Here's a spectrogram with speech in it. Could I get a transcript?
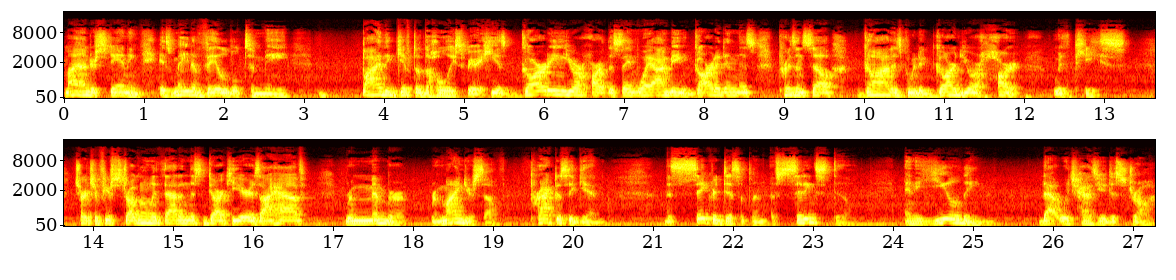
my understanding is made available to me by the gift of the Holy Spirit. He is guarding your heart the same way I'm being guarded in this prison cell. God is going to guard your heart with peace. Church, if you're struggling with that in this dark year, as I have, remember, remind yourself, practice again the sacred discipline of sitting still and yielding that which has you distraught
